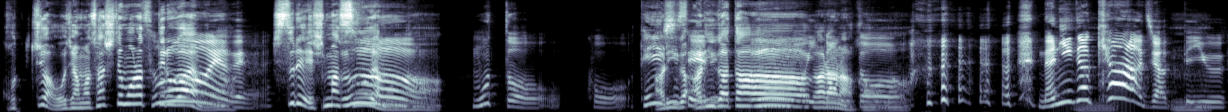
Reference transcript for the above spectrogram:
こっちはお邪魔させてもらってる側やもんな。やで失礼しますやもんな。もっとこう低ありが姿勢で。ありがたがらなあか何がキャーじゃっていう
